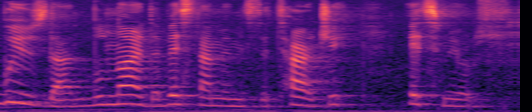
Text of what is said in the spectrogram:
Bu yüzden bunlar da beslenmemizde tercih etmiyoruz.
